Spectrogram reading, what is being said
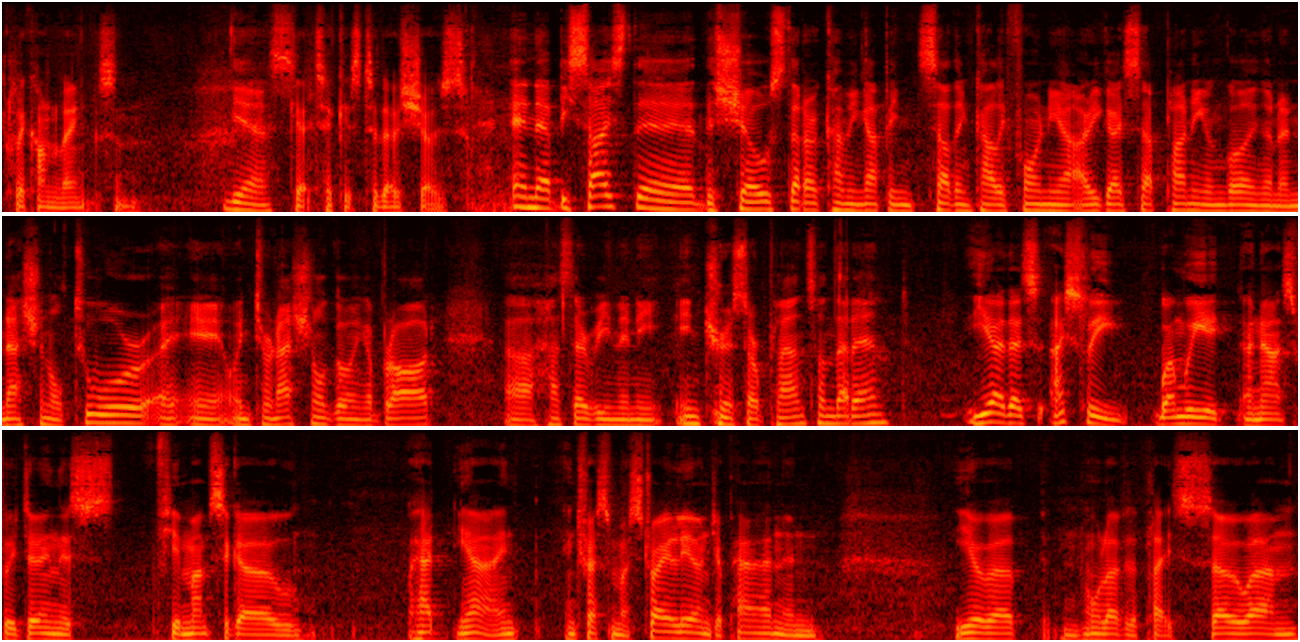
click on links and yes. Get tickets to those shows. And uh, besides the the shows that are coming up in southern california are you guys uh, planning on going on a national tour uh, or international going abroad? Uh, has there been any interest or plans on that end? Yeah there's actually when we announced we are doing this a few months ago we had yeah in, interest from australia and japan and europe and all over the place. So um,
